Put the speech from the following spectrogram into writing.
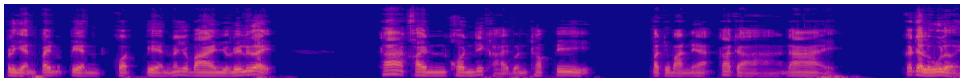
เปลี่ยนไปเปลี่ยนกฎเปลี่ยนนโยบายอยู่เรื่อยๆ ถ้าคนคนที่ขายบน s h อ p e e ปัจจุบันเนี้ยก็จะได้ ก็จะรู้เลย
